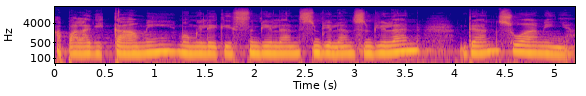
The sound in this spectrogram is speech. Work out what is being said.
Apalagi kami memiliki 999 dan suaminya.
